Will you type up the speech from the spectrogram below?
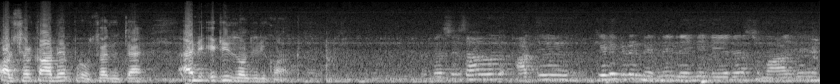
ਔਰ ਸਰਕਾਰ ਨੇ ਭਰੋਸਾ ਦਿੱਤਾ ਹੈ and it is on the record ਵੈਸੇ ਸਾਹਿਬ ਅੱਜ ਕਿਹੜੇ ਕਿਹੜੇ ਨਿਰਣੇ ਲੈਣੇ ਗਏ ਨੇ ਸਮਾਜ ਨੂੰ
